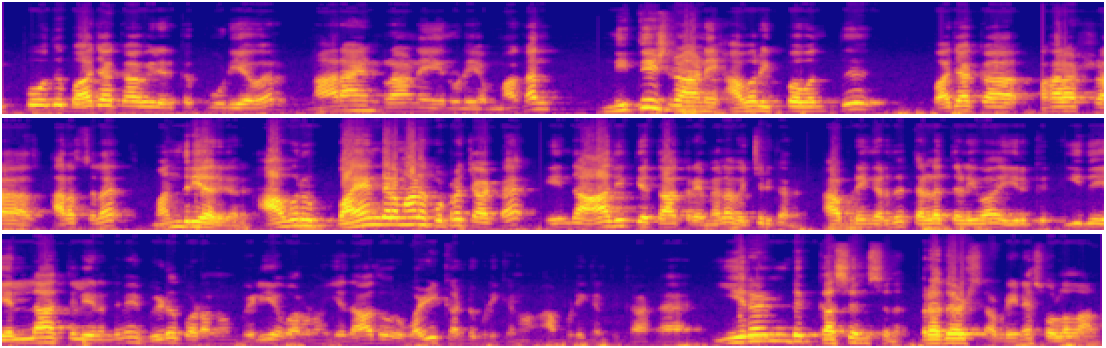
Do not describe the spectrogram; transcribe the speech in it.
இப்போது பாஜகவில் இருக்கக்கூடியவர் நாராயண் ராணேனுடைய மகன் நிதிஷ் ராணே. அவர் இப்ப வந்து பாஜக மகாராஷ்டிரா அரசுல மந்திரியா இருக்காரு. அவரு பயங்கரமான குற்றச்சாட்டை இந்த ஆதித்ய தாக்கரே மேல வச்சிருக்காரு. அப்படிங்கிறது தெள்ள தெளிவா இருக்கு. இது எல்லாத்திலிருந்துமே விடுபடணும் வெளியே வரணும் ஏதாவது ஒரு வழி கண்டுபிடிக்கணும் அப்படிங்கிறதுக்காக இரண்டு கசின்ஸ் பிரதர்ஸ் அப்படின்னே சொல்லலாம்.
